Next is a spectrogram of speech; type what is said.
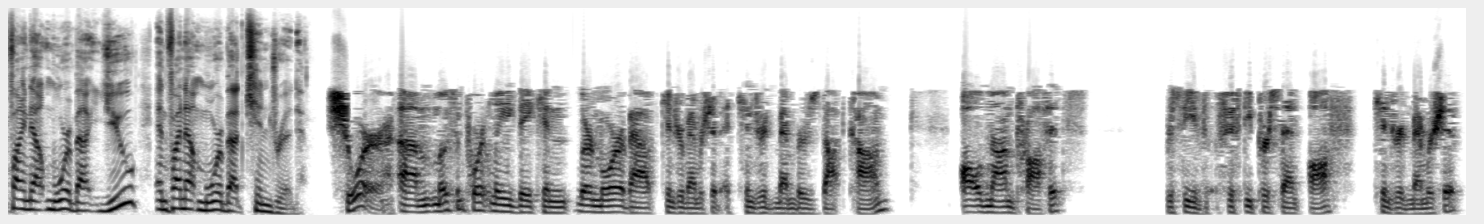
find out more about you and find out more about Kindred? Sure. Um, most importantly, they can learn more about Kindred membership at kindredmembers.com. All nonprofits receive 50% off Kindred membership.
